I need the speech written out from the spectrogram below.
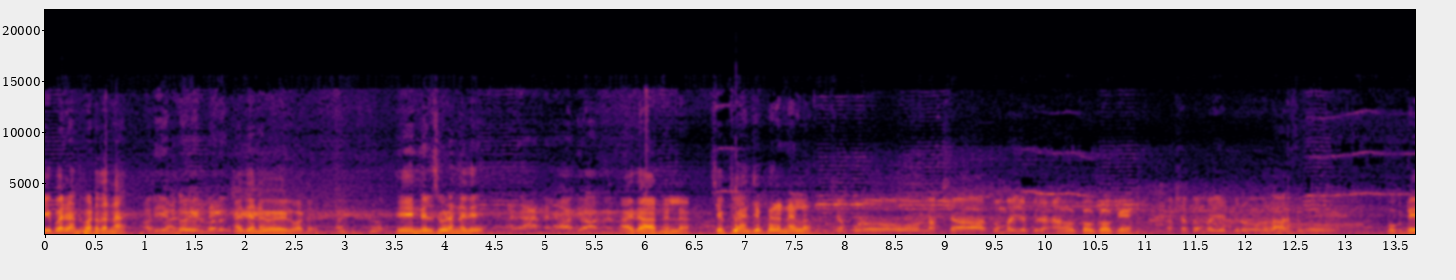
ఈ బర్రె ఎంత పడ్డదన్న? అది ఎనభై వేలు పడదు అది ఎనభై వేలు పడ్డది. ఈ ఎన్ని నెలలు చూడండి అది అది ఆరు నెలలు. చెప్తా అని చెప్పారు నెలలో ఎప్పుడు లక్ష తొంభై చెప్పిరనా ఓకే ఓకే ఓకే. లక్ష తొంభై చెప్పిరు. లాస్ట్ ఒకటి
